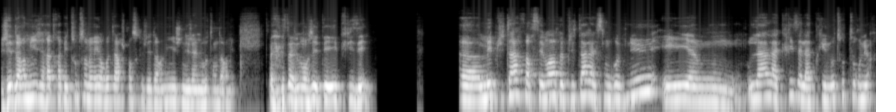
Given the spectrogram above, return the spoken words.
J'ai dormi, j'ai rattrapé tout le sommeil en retard. Je pense que j'ai dormi, je n'ai jamais autant dormi. Tellement j'étais épuisée. Euh, mais plus tard, forcément, un peu plus tard, elles sont revenues. Et euh, là, la crise, elle a pris une autre tournure.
